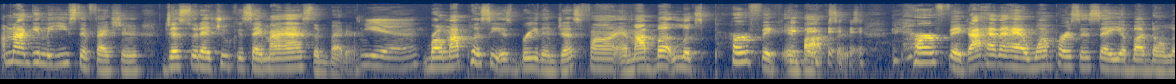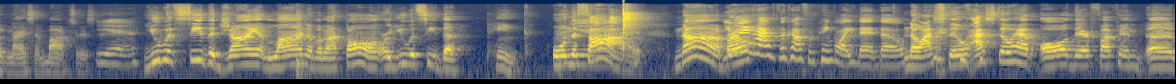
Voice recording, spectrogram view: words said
I'm not getting a yeast infection just so that you can say my ass look better. Yeah. Bro, my pussy is breathing just fine, and my butt looks perfect in boxers. perfect. I haven't had one person say your butt don't look nice in boxers. Yeah. You would see the giant line of my thong, or you would see the pink on the Yeah. side. Nah, You bro. ain't have to come for pink like that though. No, I still, I still have all their fucking uh,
